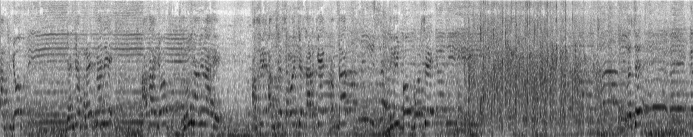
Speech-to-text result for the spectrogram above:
आज योग ज्यांच्या प्रयत्नाने आज हा योग जुळून आलेला आहे असे आमचे सर्वांचे लाडके आमदार दिलीप भाऊ बोरसे. तसेच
